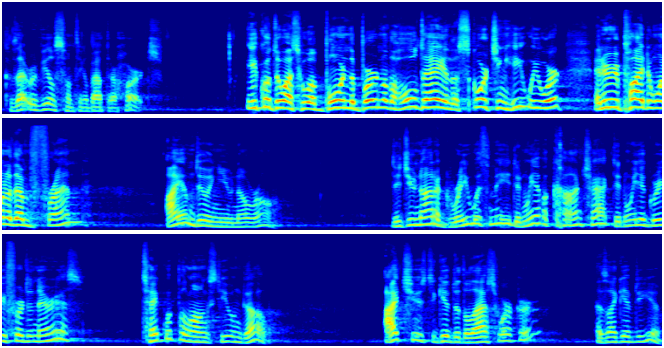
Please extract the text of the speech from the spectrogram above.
because that reveals something about their hearts equal to us who have borne the burden of the whole day and the scorching heat we worked. And he replied to one of them, Friend, I am doing you no wrong. Did you not agree with me? Didn't we have a contract? Didn't we agree for a denarius? Take what belongs to you and go. I choose to give to the last worker as I give to you.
